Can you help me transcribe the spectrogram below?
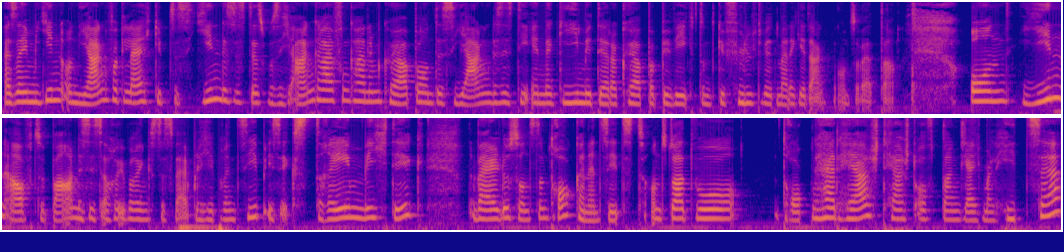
Also im Yin- und Yang-Vergleich gibt es Yin, das ist das, was ich angreifen kann im Körper, und das Yang, das ist die Energie, mit der der Körper bewegt und gefüllt wird, meine Gedanken und so weiter. Und Yin aufzubauen, das ist auch übrigens das weibliche Prinzip, ist extrem wichtig, weil du sonst am Trockenen sitzt. Und dort, wo Trockenheit herrscht, herrscht oft dann gleich mal Hitze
